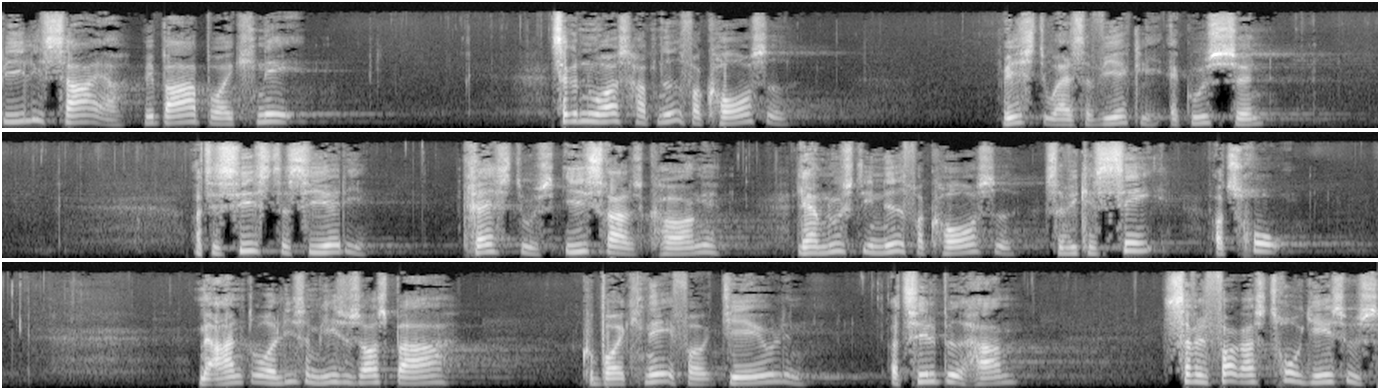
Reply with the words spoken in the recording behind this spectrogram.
billig sejr ved bare at bøje knæ, så kan du nu også hoppe ned fra korset, hvis du altså virkelig er Guds søn. Og til sidst så siger de, Kristus, Israels konge, lad ham nu stige ned fra korset, så vi kan se og tro. Med andre ord, ligesom Jesus også bare kunne bøje knæ for djævlen og tilbede ham, så vil folk også tro Jesus,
